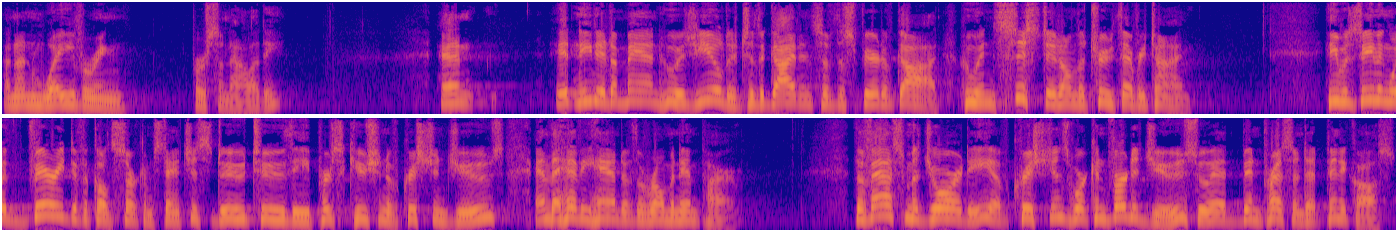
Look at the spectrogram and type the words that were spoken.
an unwavering personality. And it needed a man who is yielded to the guidance of the Spirit of God, who insisted on the truth every time. He was dealing with very difficult circumstances due to the persecution of Christian Jews and the heavy hand of the Roman Empire. The vast majority of Christians were converted Jews who had been present at Pentecost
